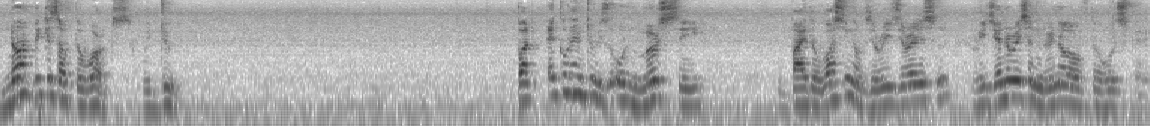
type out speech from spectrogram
not because of the works we do, but according to his own mercy by the washing of the regeneration, regeneration and renewal of the Holy Spirit.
